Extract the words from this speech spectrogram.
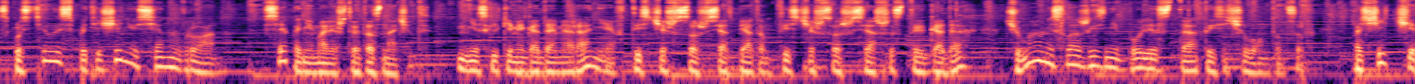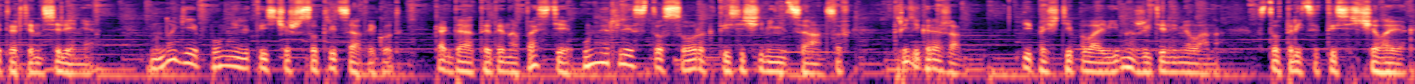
спустилась по течению Сены в Руан. Все понимали, что это значит – Несколькими годами ранее, в 1665-1666 годах, чума унесла жизни более 100 тысяч лондонцев, почти четверти населения. Многие помнили 1630 год, когда от этой напасти умерли 140 тысяч венецианцев, треть горожан, и почти половина жителей Милана, 130 тысяч человек.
